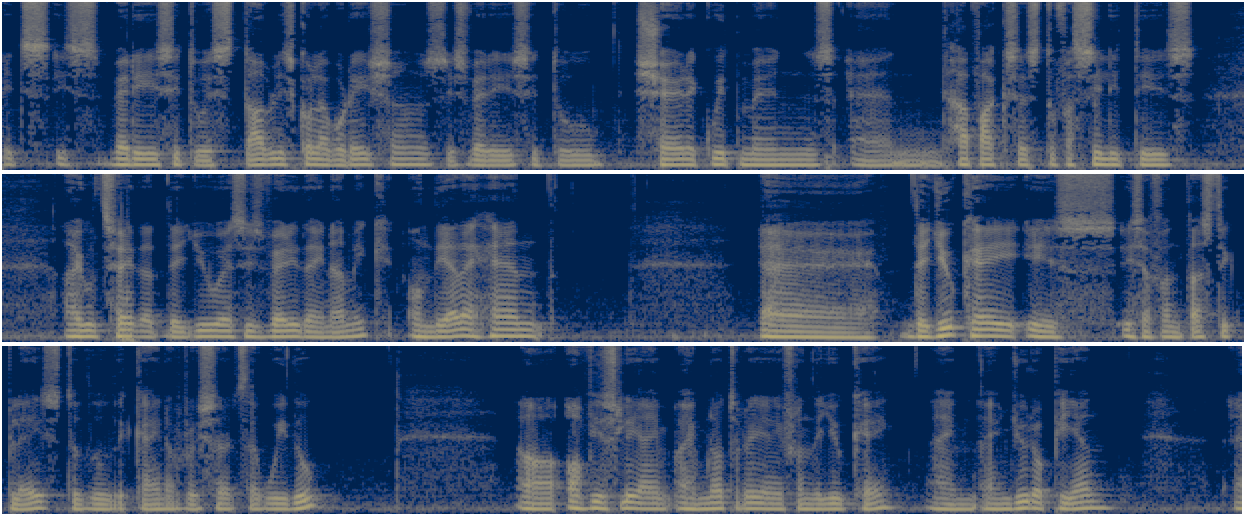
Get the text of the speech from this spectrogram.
it's it's very easy to establish collaborations. It's very easy to share equipment and have access to facilities. I would say that the US is very dynamic. On the other hand, uh, the UK is is a fantastic place to do the kind of research that we do. Uh, obviously, I'm I'm not really from the UK. I'm I'm European, uh,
